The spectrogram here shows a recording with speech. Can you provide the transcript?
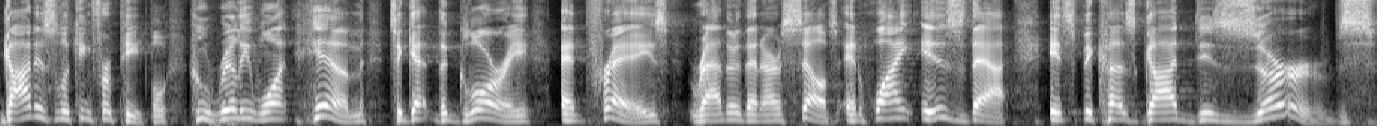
God is looking for people who really want Him to get the glory and praise rather than ourselves. And why is that? It's because God deserves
